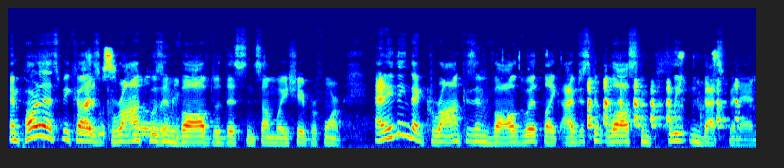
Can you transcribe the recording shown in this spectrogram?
and part of that's because Gronk was involved with this in some way, shape, or form. Anything that Gronk is involved with, like I've just lost complete investment in.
